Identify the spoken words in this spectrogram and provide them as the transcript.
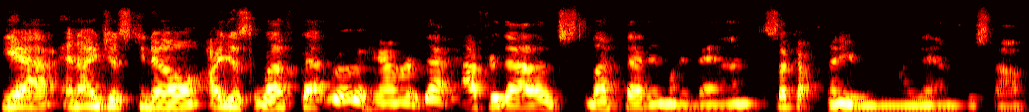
Yeah, and I just, you know, I just left that roto hammer. That after that, I just left that in my van because I've got plenty of room in my van for stuff.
